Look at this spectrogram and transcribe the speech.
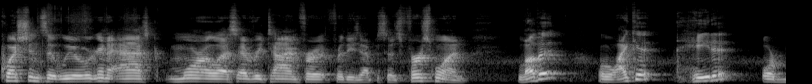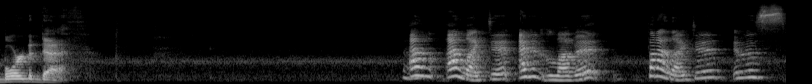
questions that we were going to ask more or less every time for, for these episodes. First one love it, like it, hate it, or bored to death? I, I liked it. I didn't love it, but I liked it. It was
